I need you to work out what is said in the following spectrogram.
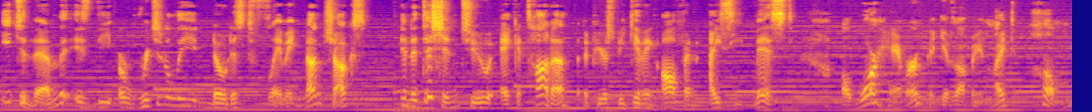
each of them is the originally noticed flaming nunchucks, in addition to a katana that appears to be giving off an icy mist, a warhammer that gives off a light hum,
